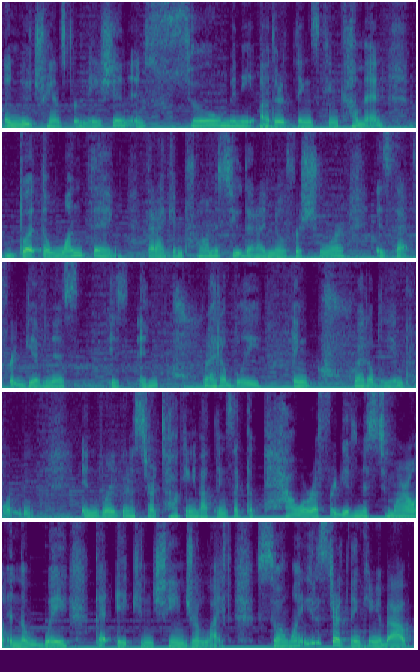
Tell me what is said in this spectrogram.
a new transformation, and so many other things can come in. But the one thing that I can promise you that I know for sure is that forgiveness is incredibly, incredibly important. And we're going to start talking about things like the power of forgiveness tomorrow and the way that it can change your life. So I want you to start thinking about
